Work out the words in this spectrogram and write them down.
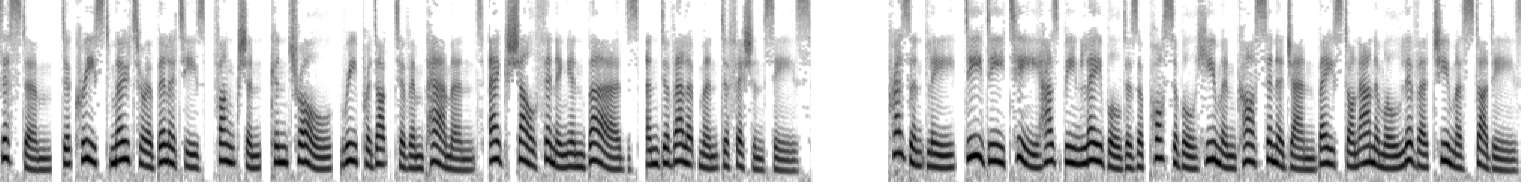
system, decreased motor abilities, function, control, reproductive impairment egg shell thinning in birds, and development deficiencies. Presently, DDT has been labeled as a possible human carcinogen based on animal liver tumor studies.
